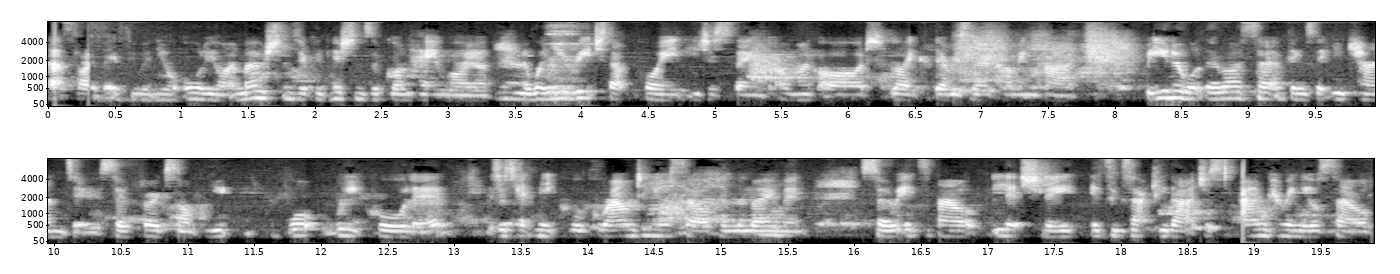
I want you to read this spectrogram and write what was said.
that's like basically when your all your emotions, your cognitions have gone haywire. Yeah. And when you reach that point, you just think, oh my God, like there is no coming back. But you know what? There are certain things that you can do. So, for example, you, what we call it is a technique called grounding yourself in the moment. So, it's about literally, it's exactly that, just anchoring yourself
